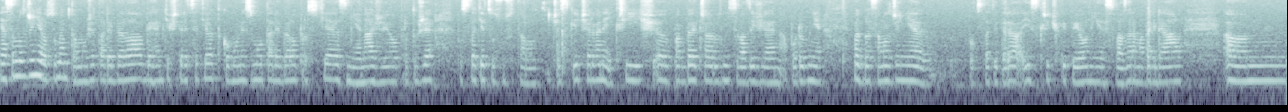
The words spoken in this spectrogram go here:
Já samozřejmě rozumím tomu, že tady byla během těch 40 let komunismu, tady byla prostě změna, že jo, protože v podstatě co zůstalo, Český červený kříž, eh, pak byly třeba různý svazy žen a podobně, pak byly samozřejmě v podstatě teda i skřičky, pionýr, svazarem a tak dál. Um,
